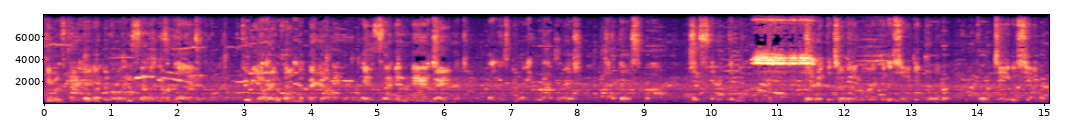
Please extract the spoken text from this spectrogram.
He was tackled at the 27-yard line. two yards on the pickup, in second and eight. They used great leverage, at their spot, and stacked him up. We hit the two-minute mark in the second quarter, 14 to 7.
